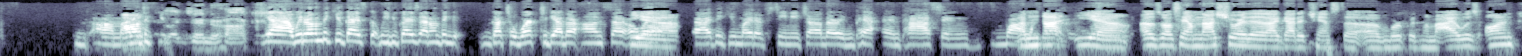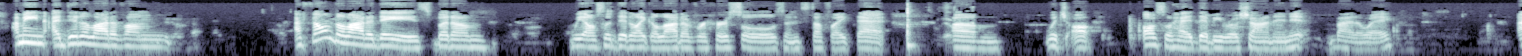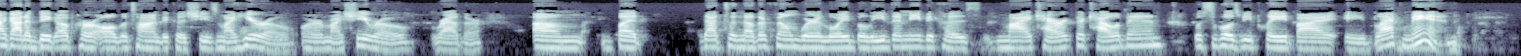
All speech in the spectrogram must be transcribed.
Um, I don't think you. Alexander Hawk. Yeah, we don't think you guys. We you guys. I don't think got to work together on set. Or Yeah. whatever. I think you might have seen each other in pa- in passing. While I'm not. Yeah, I was going to say I'm not sure that I got a chance to um, work with him. I was on. I mean, I did a lot of um. I filmed a lot of days, but um, we also did like a lot of rehearsals and stuff like that. Um, which al- also had Debbie Rochon in it, by the way. I gotta big up her all the time because she's my hero or my shero rather. Um, but that's another film where Lloyd believed in me because my character Caliban was supposed to be played by a black man.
